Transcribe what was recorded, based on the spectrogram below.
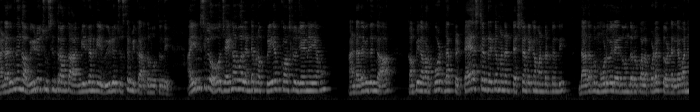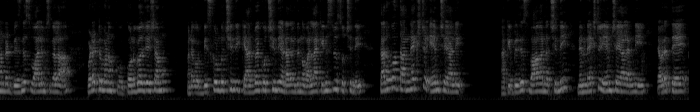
అండ్ అదేవిధంగా ఆ వీడియో చూసిన తర్వాత మీరు కనుక ఈ వీడియో చూస్తే మీకు అర్థమవుతుంది. ఐఎంసీలో జాయిన్ అవ్వాలంటే మనం ఫ్రీ ఆఫ్ కాస్ట్లో జాయిన్ అయ్యాము. అండ్ అదేవిధంగా company our product test and recommend and test and recommend ఉంటుంది. దాదాపు మూడు వేల ఐదు వందల రూపాయల ప్రొడక్ట్ అంటే లెవెన్ హండ్రెడ్ బిజినెస్ వాల్యూమ్స్ గల ప్రొడక్ట్ మనం కొనుగోలు చేశాము. మనకు డిస్కౌంట్ వచ్చింది క్యాష్ బ్యాక్ వచ్చింది అండ్ అదేవిధంగా వన్ ల్యాక్ ఇన్సూరెన్స్ వచ్చింది. తర్వాత నెక్స్ట్ ఏం చేయాలి? నాకు ఈ బిజినెస్ బాగా నచ్చింది. నేను నెక్స్ట్ ఏం చేయాలని ఎవరైతే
